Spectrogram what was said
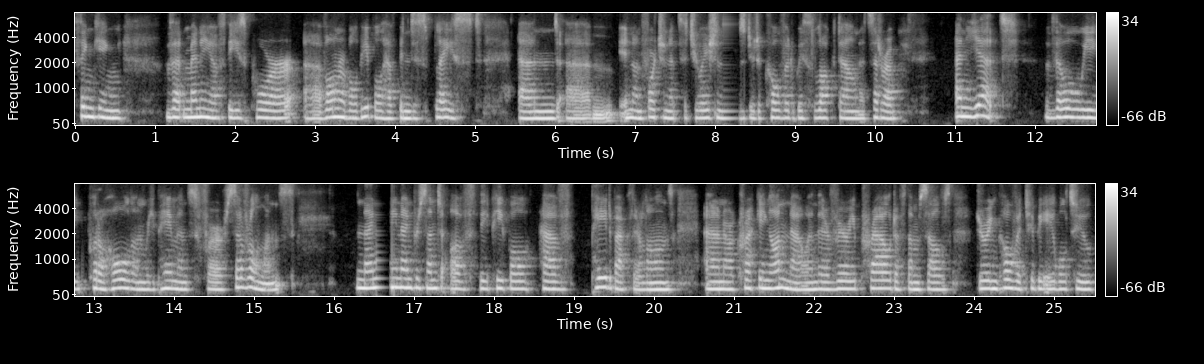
thinking that many of these poor, uh, vulnerable people have been displaced and um, in unfortunate situations due to COVID with lockdown, etc. And yet, though we put a hold on repayments for several months, 99% of the people have paid back their loans and are cracking on now. And they're very proud of themselves during COVID to be able to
